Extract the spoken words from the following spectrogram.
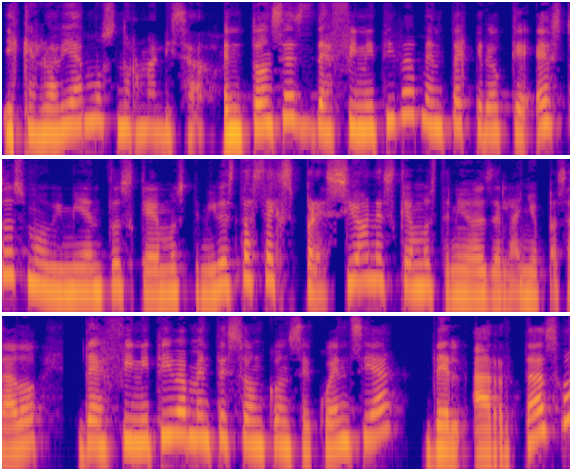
y que lo habíamos normalizado. Entonces, definitivamente creo que estos movimientos que hemos tenido, estas expresiones que hemos tenido desde el año pasado, definitivamente son consecuencia del hartazgo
